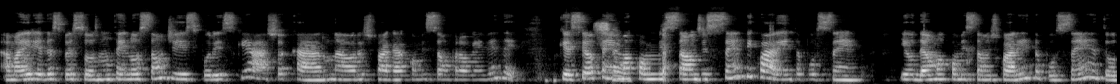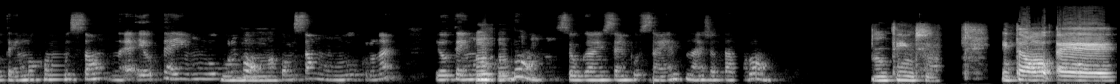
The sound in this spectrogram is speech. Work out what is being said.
a maioria das pessoas não tem noção disso, por isso que acha caro na hora de pagar a comissão para alguém vender. Porque se eu tenho uma comissão de 140%, e eu der uma comissão de 40%, eu tenho uma comissão, né? Eu tenho um lucro Uhum. bom, uma comissão, um lucro, né? Eu tenho um Uhum. lucro bom. Se eu ganho 100%, né, já tá bom. Entendi. Então, é,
